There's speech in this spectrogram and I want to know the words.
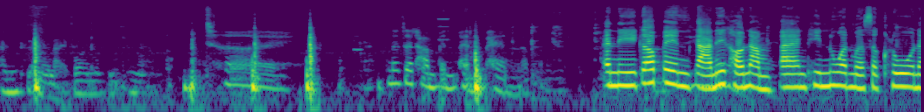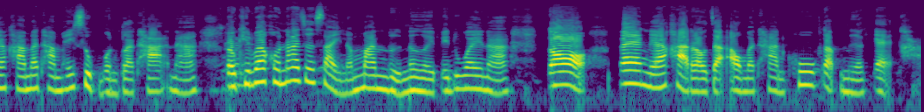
ันนี้คือหลายๆก้อนเมื่อกี้ใช่ไหม ใช่ น่าจะทำเป็นแผ่นๆแล้วก็ อันนี้ก็เป็นการที่เขานำแป้งที่นวดเมื่อสักครู่นะคะ มาทำให้สุกบนกระทะนะ เราคิดว่าเขาน่าจะใส่น้ำมันหรือเนยไปด้วยนะ ก็แป้งเนี้ยค่ะ เราจะเอามาทานคู่กับเนื้อแกะค่ะ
